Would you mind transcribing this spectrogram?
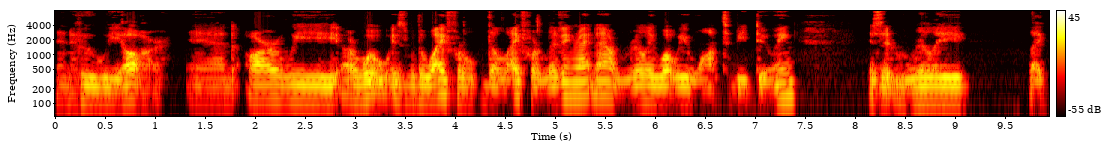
and who we are and are we or what is the life we're, the life we're living right now really what we want to be doing is it really like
